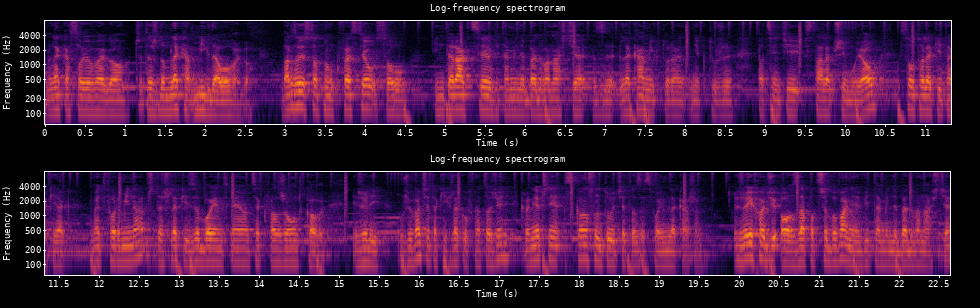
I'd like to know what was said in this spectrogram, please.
mleka sojowego czy też do mleka migdałowego. Bardzo istotną kwestią są interakcje witaminy B12 z lekami, które niektórzy pacjenci stale przyjmują. Są to leki takie jak metformina, czy też leki zobojętniające kwas żołądkowy. Jeżeli używacie takich leków na co dzień, koniecznie skonsultujcie to ze swoim lekarzem. Jeżeli chodzi o zapotrzebowanie witaminy B12,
